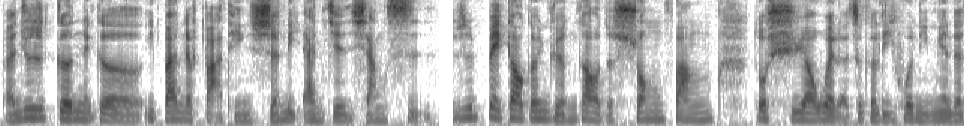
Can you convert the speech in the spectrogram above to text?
反正就是跟那个一般的法庭审理案件相似，就是被告跟原告的双方都需要为了这个离婚里面的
